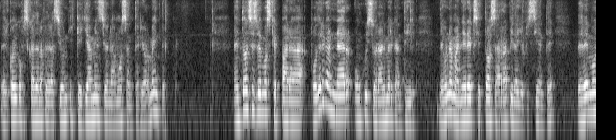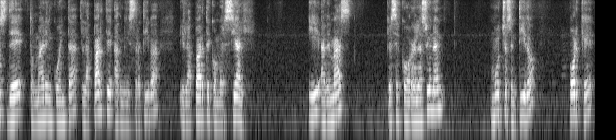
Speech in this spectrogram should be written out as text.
del Código Fiscal de la Federación y que ya mencionamos anteriormente. Entonces vemos que para poder ganar un juicio oral mercantil de una manera exitosa, rápida y eficiente, debemos de tomar en cuenta la parte administrativa y la parte comercial. Y además que se correlacionan mucho sentido porque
